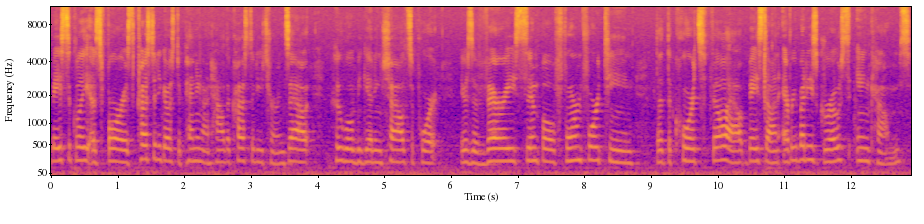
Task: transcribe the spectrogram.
basically, as far as custody goes, depending on how the custody turns out, who will be getting child support, there's a very simple Form 14 that the courts fill out based on everybody's gross incomes.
